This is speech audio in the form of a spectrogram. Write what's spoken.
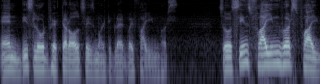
and this load vector also is multiplied by phi inverse. So, since phi inverse phi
